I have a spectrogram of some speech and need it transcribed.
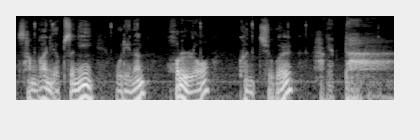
상관이 없으니 우리는 홀로 건축을 하겠다.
